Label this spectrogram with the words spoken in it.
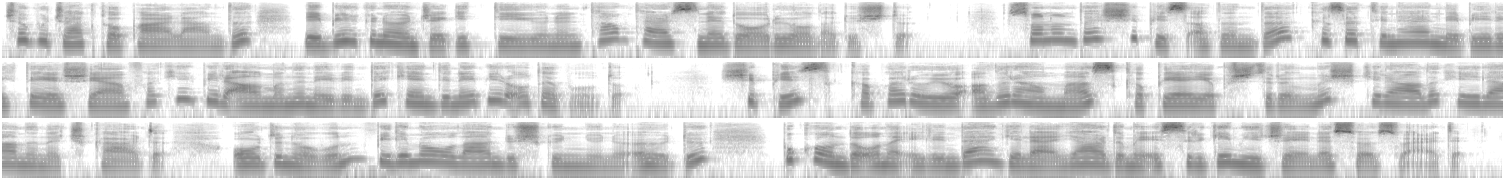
çabucak toparlandı ve bir gün önce gittiği yönün tam tersine doğru yola düştü. Sonunda Şipis adında kızı Tinhen'le birlikte yaşayan fakir bir Almanın evinde kendine bir oda buldu. Şipis, Kaparo'yu alır almaz kapıya yapıştırılmış kiralık ilanını çıkardı. Ordunov'un bilime olan düşkünlüğünü övdü, bu konuda ona elinden gelen yardımı esirgemeyeceğine söz verdi.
